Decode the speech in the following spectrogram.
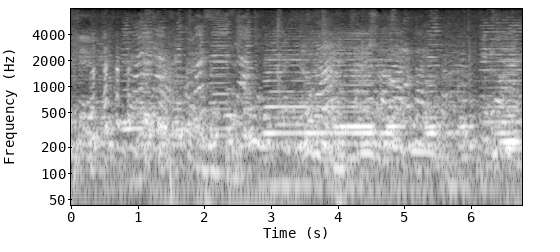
Thank you.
